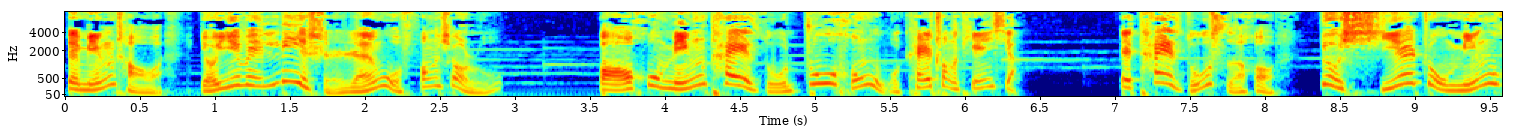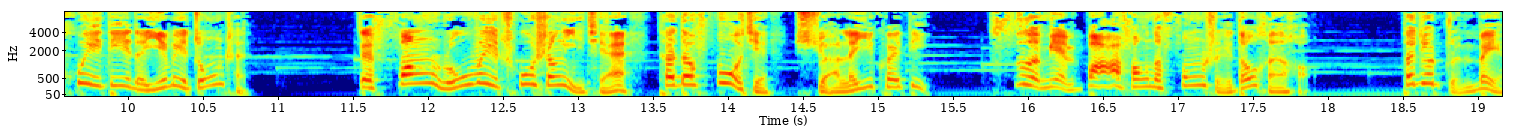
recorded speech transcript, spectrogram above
这明朝啊，有一位历史人物方孝孺，保护明太祖朱洪武开创天下。这太祖死后，又协助明惠帝的一位忠臣。在方如未出生以前，他的父亲选了一块地，四面八方的风水都很好，他就准备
